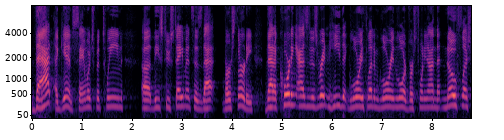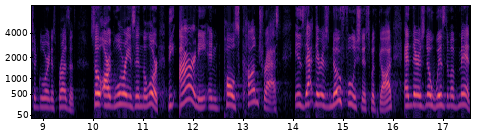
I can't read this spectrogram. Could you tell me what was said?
That, again, sandwiched between uh, these two statements is that verse 30 that according as it is written he that glorieth let him glory in the lord. Verse 29 that no flesh should glory in his presence. So our glory is in the lord. The irony in paul's contrast is that there is no foolishness with god and there is no wisdom of men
